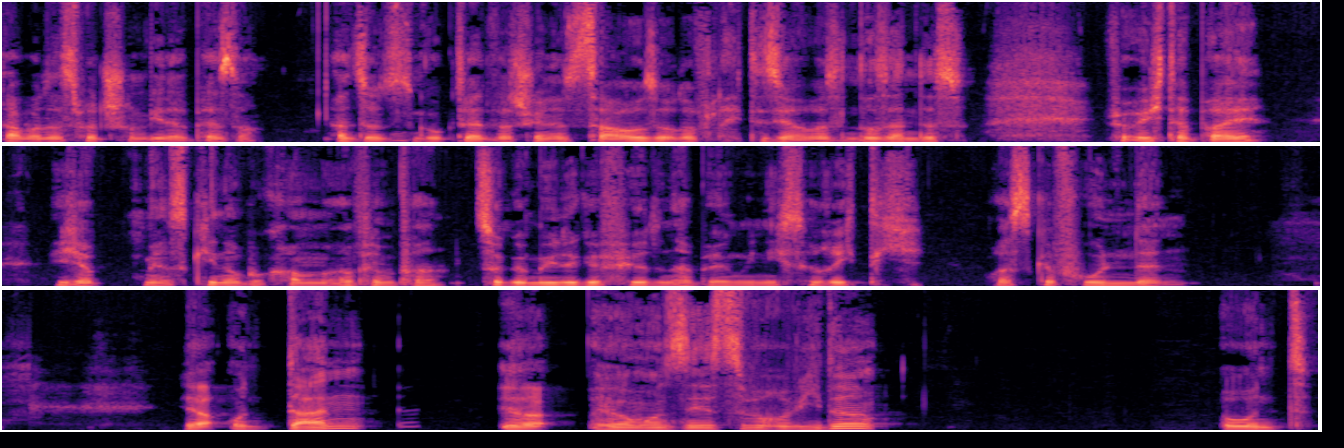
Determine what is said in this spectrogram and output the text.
Aber das wird schon wieder besser. Ansonsten guckt halt was Schönes zu Hause oder vielleicht ist ja auch was Interessantes für euch dabei ich habe mir das Kinoprogramm auf jeden Fall zur Gemüte geführt und habe irgendwie nicht so richtig was gefunden. Ja, und dann ja, hören wir uns nächste Woche wieder und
